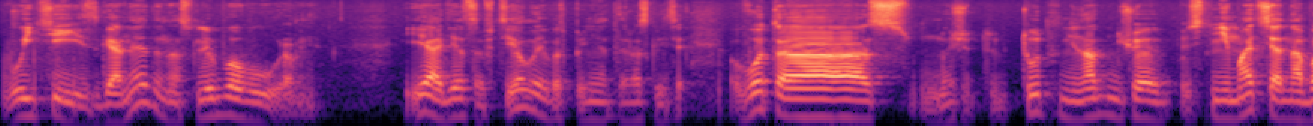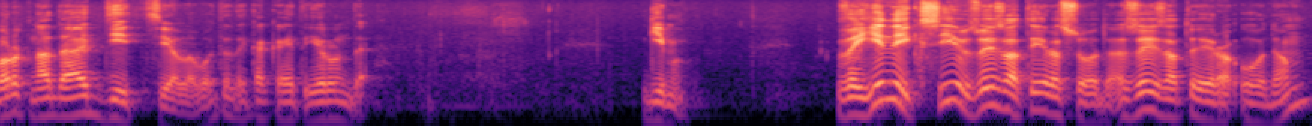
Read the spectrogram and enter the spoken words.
уйти из Ганедана с любого уровня и одеться в тело и воспринять раскрытие. Вот а, значит, тут не надо ничего снимать себя, наоборот, надо одеть тело. Вот это какая-то ерунда. Гимн. Вегины ксив зой затейра одам.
